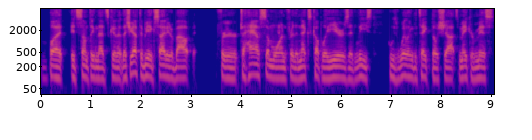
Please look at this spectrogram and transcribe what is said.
but it's something that's gonna that you have to be excited about for to have someone for the next couple of years at least who's willing to take those shots, make or miss,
